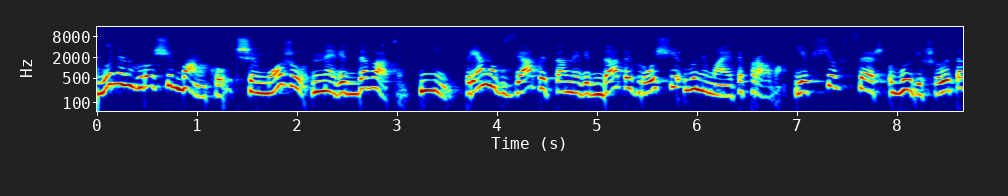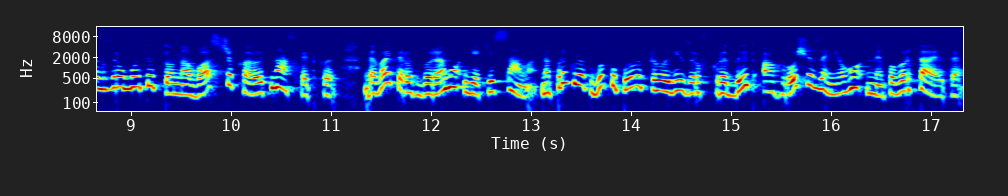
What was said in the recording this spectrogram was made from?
Винен гроші банку. Чи можу не віддавати? Ні, прямо взяти та не віддати гроші ви не маєте права. Якщо все ж вирішили так зробити, то на вас чекають наслідки. Давайте розберемо, які саме. Наприклад, ви купили телевізор в кредит, а гроші за нього не повертаєте.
